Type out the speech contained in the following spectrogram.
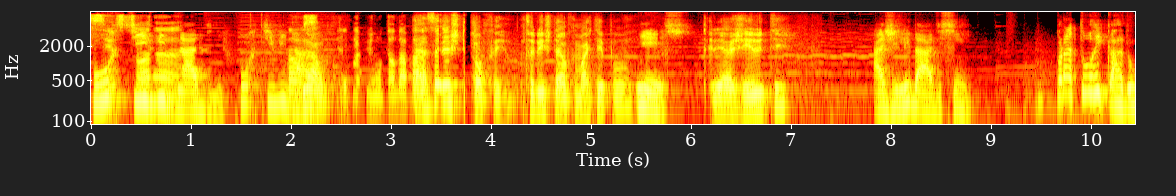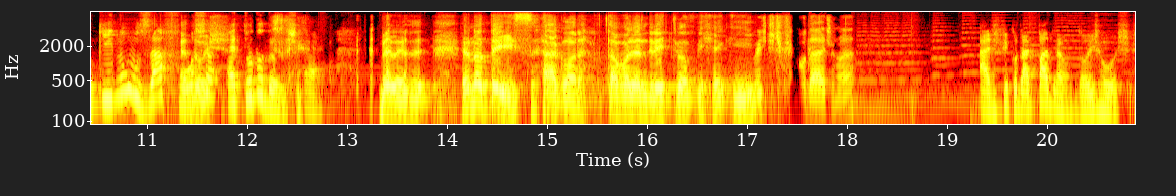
ser só na- Furtividade. Não, Furtividade. Não. ele tá perguntando a É, base. seria stealth. Seria stealth, mas tipo, Isso. teria agility. Agilidade, sim. Pra tu, Ricardo, o que não usar força dois. é, tudo dois. É. Beleza. Eu notei isso agora. Tava olhando direito a ficha aqui. Dois de dificuldade, não é? A dificuldade padrão, dois roxos.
